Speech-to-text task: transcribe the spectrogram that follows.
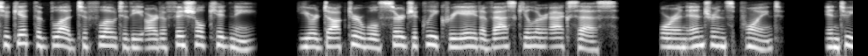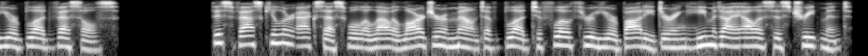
To get the blood to flow to the artificial kidney, your doctor will surgically create a vascular access, or an entrance point, into your blood vessels. This vascular access will allow a larger amount of blood to flow through your body during hemodialysis treatment.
